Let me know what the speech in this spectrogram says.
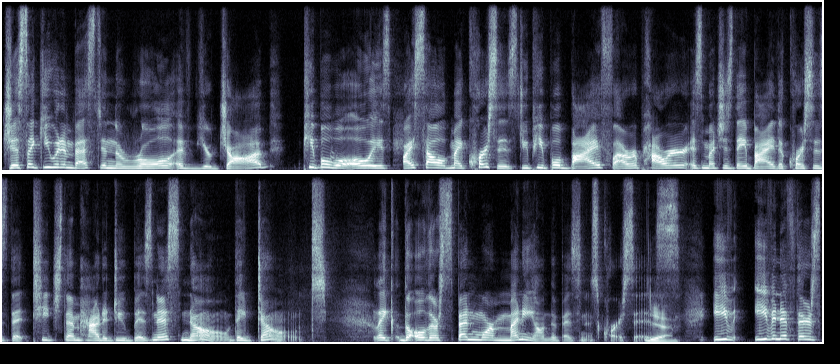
Just like you would invest in the role of your job, people will always, I sell my courses. Do people buy Flower Power as much as they buy the courses that teach them how to do business? No, they don't. Like, the, oh, they'll spend more money on the business courses. Yeah. Even, even if there's,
